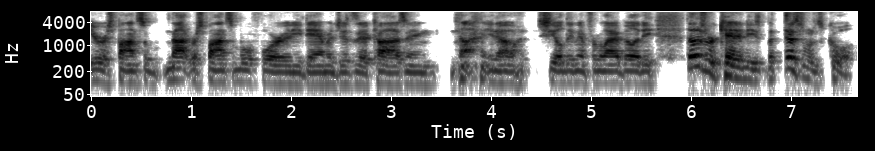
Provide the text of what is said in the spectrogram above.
irresponsible, not responsible for any damages they're causing, not, you know, shielding them from liability. Those were Kennedy's, but this one's cool.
